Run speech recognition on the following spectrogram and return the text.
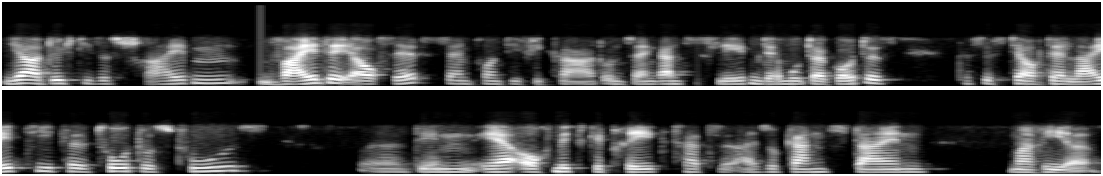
Ja, durch dieses Schreiben weihte er auch selbst sein Pontifikat und sein ganzes Leben der Mutter Gottes. Das ist ja auch der Leittitel Totus Tuus, äh, den er auch mitgeprägt hat, also ganz dein Maria.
